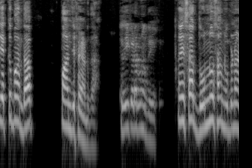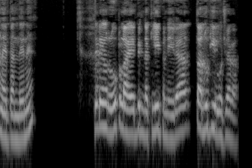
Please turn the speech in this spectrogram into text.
ਇੱਕ ਬਣਦਾ 5 ਫੈਂਡ ਦਾ। ਤੁਸੀਂ ਕਿਹੜਾ ਬਣਾਉਂਦੇ? ਹੋ? ਇਹ ਸਰ ਦੋਨੋਂ ਸਾਨੂੰ ਬਣਾਉਣੇ ਪੈਂਦੇ ਨੇ। ਜਿਹੜੇ ਰੋਪ ਲਾਏ ਵੀ ਨਕਲੀ ਪਨੀਰ ਆ ਤੁਹਾਨੂੰ ਕੀ ਰੋਸ਼ ਹੈਗਾ?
